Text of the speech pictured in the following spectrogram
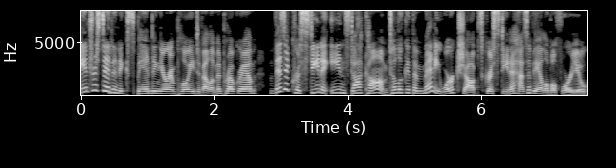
Interested in expanding your employee development program? Visit ChristinaEanes.com to look at the many workshops Christina has available for you.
